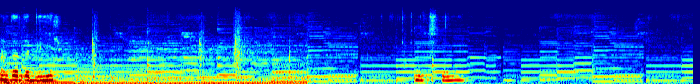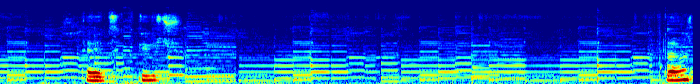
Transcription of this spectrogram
Burada da bir, iki, evet, üç, dört.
